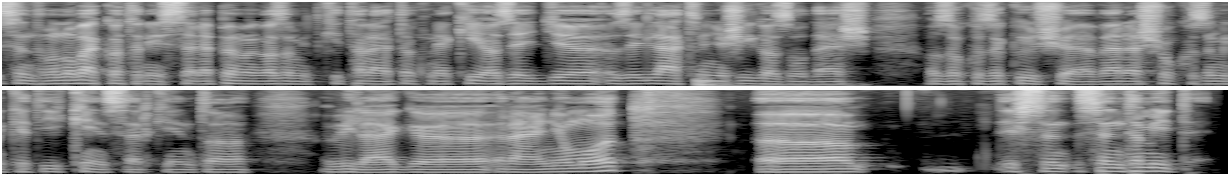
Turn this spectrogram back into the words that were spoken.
Szerintem a Novák Katalin szerepe, meg az, amit kitaláltak neki, az egy, az egy látványos igazodás azokhoz a külső elvárásokhoz, amiket így kényszerként a, világ rányomott. Uh, és szerintem itt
